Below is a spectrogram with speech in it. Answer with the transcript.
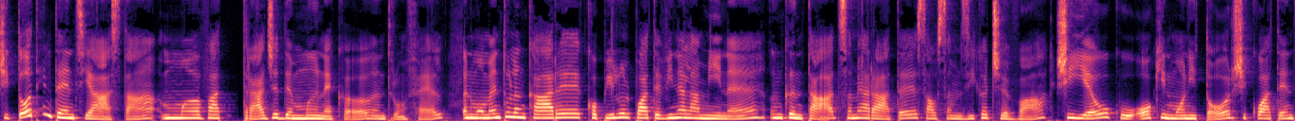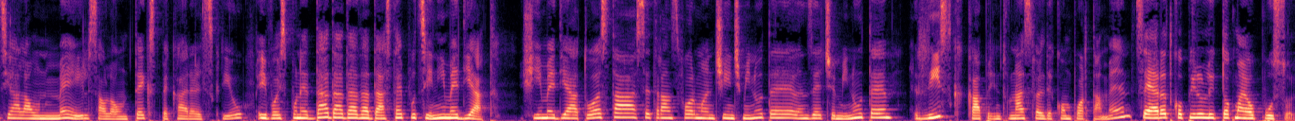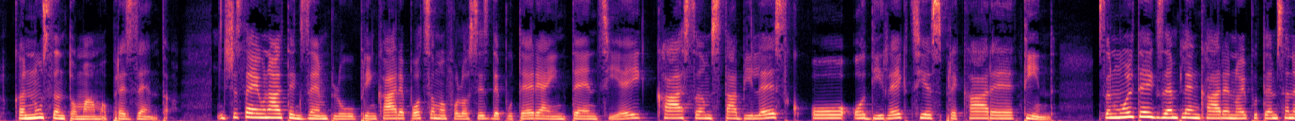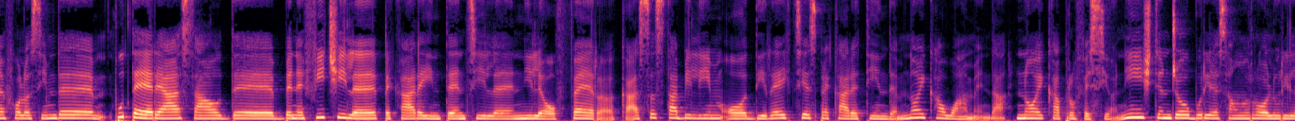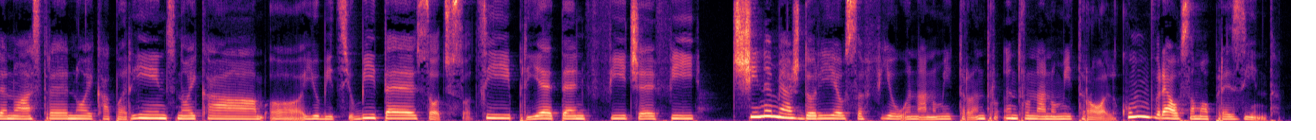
Și tot intenția asta mă va trage de mânecă, într-un fel, în momentul în care copilul poate vine la mine încântat să-mi arate sau să-mi zică ceva și eu, cu ochii în monitor și cu atenția la un mail sau la un text pe care îl scriu, îi voi spune da, da, da, da, da, stai puțin, imediat, și imediatul ăsta se transformă în 5 minute, în 10 minute. Risc ca printr-un astfel de comportament să-i arăt copilului tocmai opusul, că nu sunt o mamă prezentă. Deci ăsta e un alt exemplu prin care pot să mă folosesc de puterea intenției ca să îmi stabilesc o, o direcție spre care tind. Sunt multe exemple în care noi putem să ne folosim de puterea sau de beneficiile pe care intențiile ni le oferă ca să stabilim o direcție spre care tindem noi ca oameni, da? Noi ca profesioniști în joburile sau în rolurile noastre, noi ca părinți, noi ca uh, iubiți-iubite, soți-soții, prieteni, fiice, fii, cine mi-aș dori eu să fiu în anumit, într-un anumit rol? Cum vreau să mă prezint?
